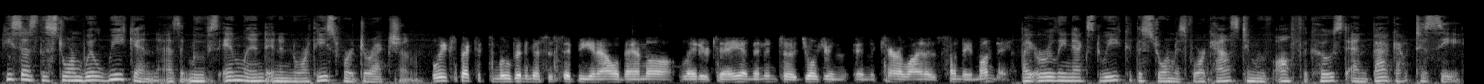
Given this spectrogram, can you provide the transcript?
He says the storm will weaken as it moves inland in a northeastward direction. We expect it to move into Mississippi and Alabama later today and then into Georgia and the Carolinas Sunday and Monday. By early next week, the storm is forecast to move off the coast and back out to sea.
